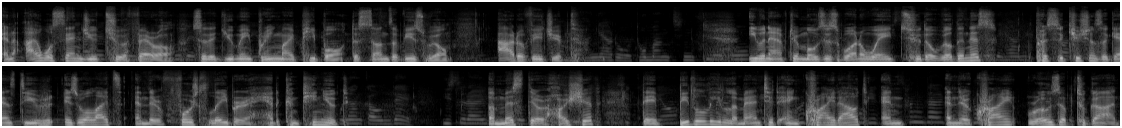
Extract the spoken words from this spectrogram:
and I will send you to Pharaoh, so that you may bring my people, the sons of Israel, out of Egypt. Even after Moses went away to the wilderness, persecutions against the Israelites and their forced labor had continued. Amidst their hardship, they bitterly lamented and cried out, and, and their cry rose up to God.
